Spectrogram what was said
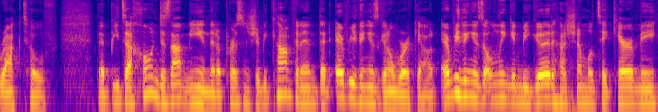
raktov. That bitachon does not mean that a person should be confident that everything is going to work out. Everything is only going to be good, Hashem will take care of me,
